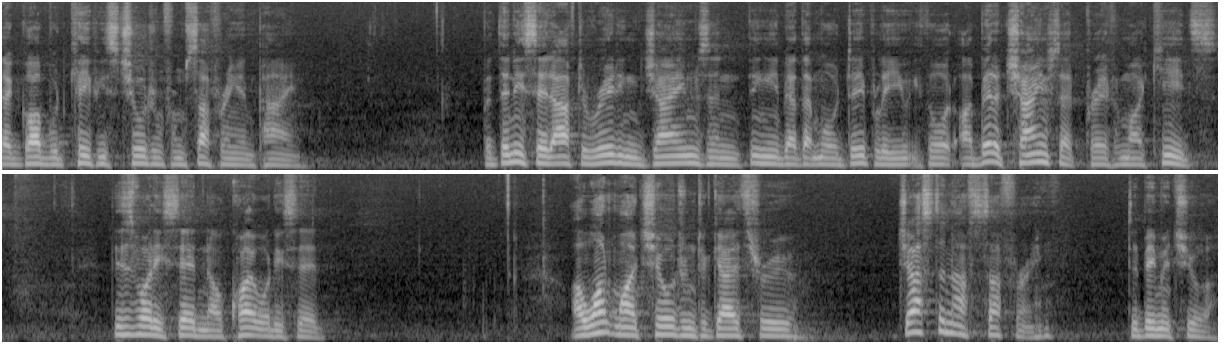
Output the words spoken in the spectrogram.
that God would keep his children from suffering and pain. But then he said, after reading James and thinking about that more deeply, he thought, I better change that prayer for my kids. This is what he said, and I'll quote what he said I want my children to go through just enough suffering to be mature.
